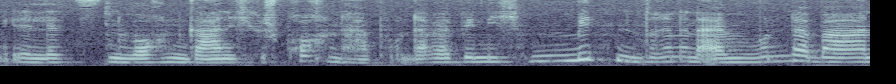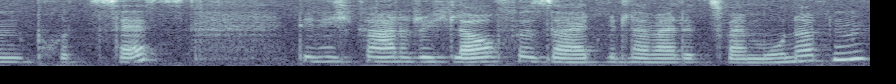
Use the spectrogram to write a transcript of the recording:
in den letzten Wochen gar nicht gesprochen habe. Und dabei bin ich mittendrin in einem wunderbaren Prozess, den ich gerade durchlaufe seit mittlerweile zwei Monaten.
